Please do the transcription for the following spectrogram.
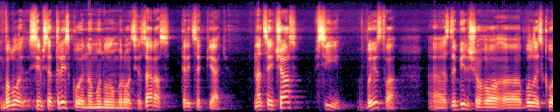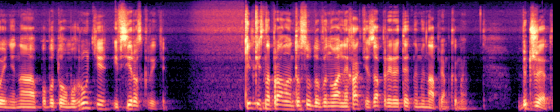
Було 73 скоєно в минулому році, зараз 35. На цей час всі вбивства здебільшого е, були скоєні на побутовому ґрунті і всі розкриті. Кількість направлених до суду обвинувальних актів за пріоритетними напрямками. Бюджет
